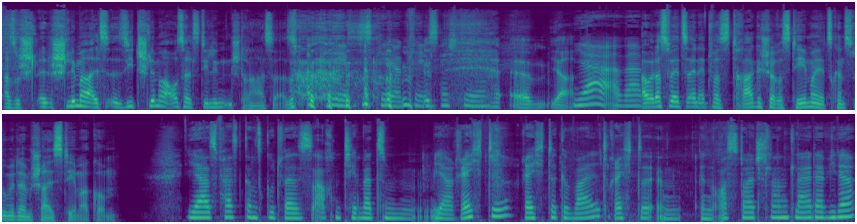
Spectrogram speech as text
Also sch äh, schlimmer als sieht schlimmer aus als die Lindenstraße. Also, okay, okay, okay, verstehe. Ähm, ja. ja, aber. Aber das wäre jetzt ein etwas tragischeres Thema. Jetzt kannst du mit deinem Scheißthema kommen. Ja, es passt ganz gut, weil es ist auch ein Thema zum, ja, Rechte, rechte Gewalt, Rechte in, in Ostdeutschland leider wieder.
